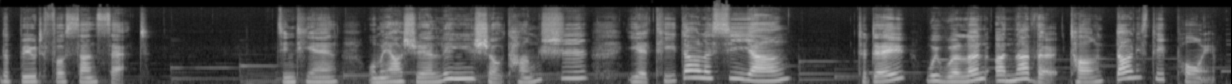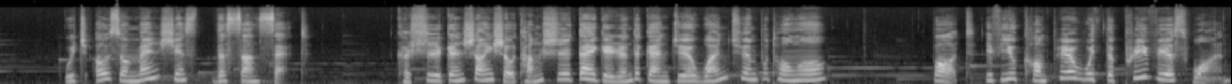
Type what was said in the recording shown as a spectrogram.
the beautiful sunset. 今天我们要学另一首唐诗，也提到了夕阳。 Today we will learn another Tang Dynasty poem, which also mentions the sunset. 可是跟上一首唐诗带给人的感觉完全不同哦。But if you compare with the previous one,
